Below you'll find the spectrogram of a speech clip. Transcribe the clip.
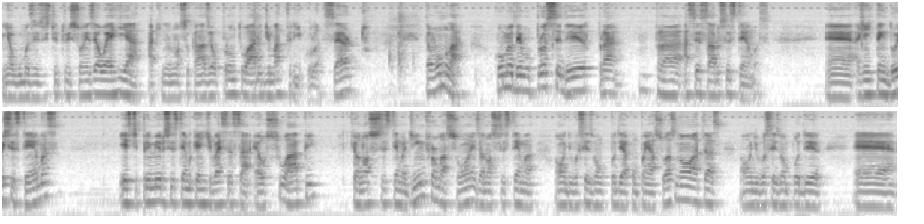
em algumas instituições é o RA, aqui no nosso caso é o prontuário de matrícula, certo? Então vamos lá. Como eu devo proceder para acessar os sistemas? É, a gente tem dois sistemas. Este primeiro sistema que a gente vai acessar é o SWAP, que é o nosso sistema de informações, é o nosso sistema onde vocês vão poder acompanhar suas notas, onde vocês vão poder é,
